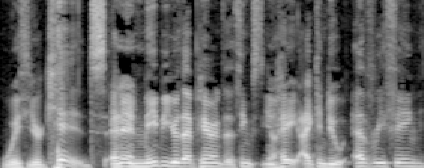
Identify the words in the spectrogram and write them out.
with your kids. And and maybe you're that parent that thinks you know hey i can do everything.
